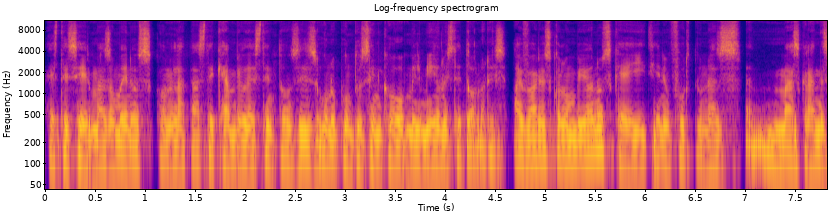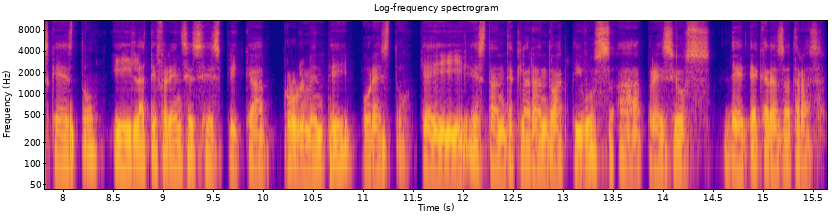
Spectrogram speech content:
es decir, más o menos con la tasa de cambio de este entonces 1.5 mil millones de dólares. Hay varios colombianos que tienen fortunas más grandes que esto y la diferencia se explica probablemente por esto, que están declarando activos a precios de décadas atrás.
